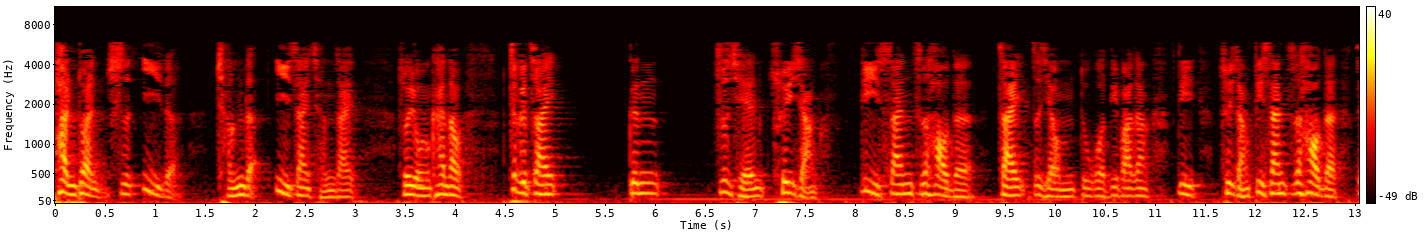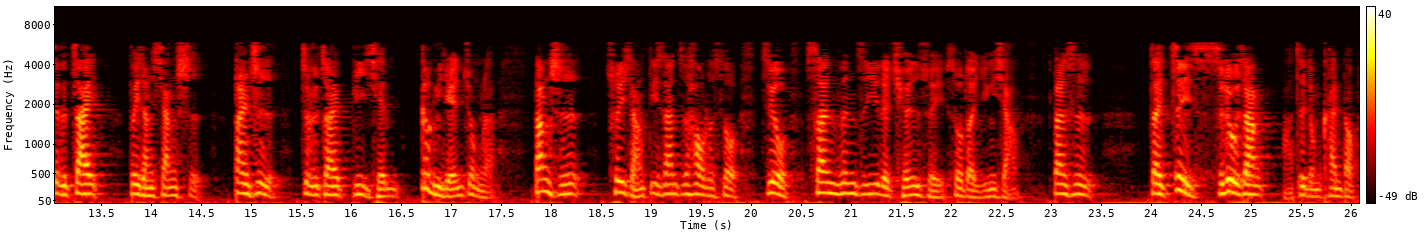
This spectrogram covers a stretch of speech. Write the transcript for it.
判断是易的成的易灾成灾，所以我们看到这个灾跟之前吹响第三支号的灾，之前我们读过第八章第吹响第三支号的这个灾非常相似，但是这个灾比以前更严重了。当时吹响第三支号的时候，只有三分之一的泉水受到影响，但是在这十六章啊，这里我们看到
